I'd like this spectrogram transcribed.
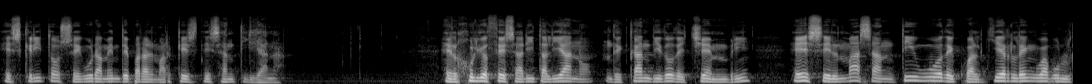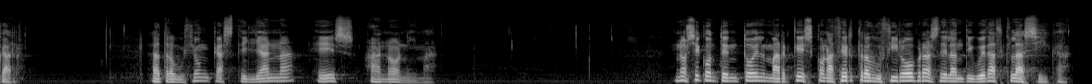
escrito seguramente para el marqués de Santillana. El Julio César italiano de Cándido de Chembri es el más antiguo de cualquier lengua vulgar la traducción castellana es anónima. No se contentó el marqués con hacer traducir obras de la antigüedad clásica.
